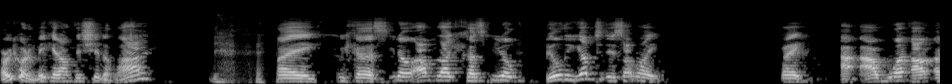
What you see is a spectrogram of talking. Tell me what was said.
are we going to make it out this shit alive? like, because, you know, I'm like, because, you know, building up to this, I'm like, like, I, I, I, I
